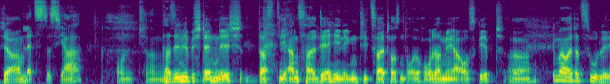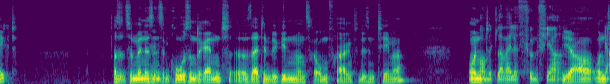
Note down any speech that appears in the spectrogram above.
ja. letztes Jahr? Und ähm, da sehen wir beständig, dass die Anzahl derjenigen, die 2000 Euro oder mehr ausgibt, äh, immer weiter zulegt. Also zumindest mhm. im großen Trend äh, seit dem Beginn unserer Umfragen zu diesem Thema. Und Vor mittlerweile fünf Jahren. Ja, und ja.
